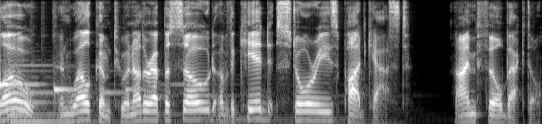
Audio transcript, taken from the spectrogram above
Hello, and welcome to another episode of the Kid Stories Podcast. I'm Phil Bechtel.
